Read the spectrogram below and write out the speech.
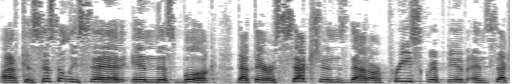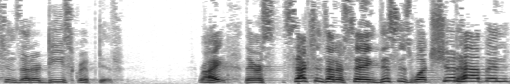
I've consistently said in this book that there are sections that are prescriptive and sections that are descriptive. Right? There are sections that are saying this is what should happen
